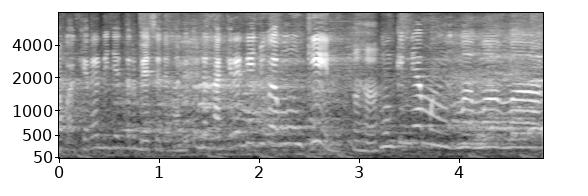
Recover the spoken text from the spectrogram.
akhirnya dia terbiasa dengan itu dan akhirnya dia juga mungkin Aha. mungkin dia meng- me- me- me-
